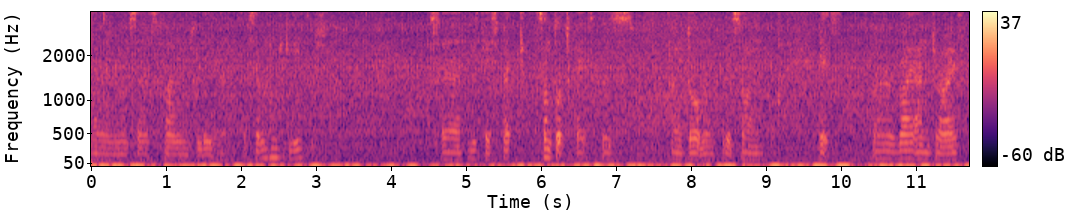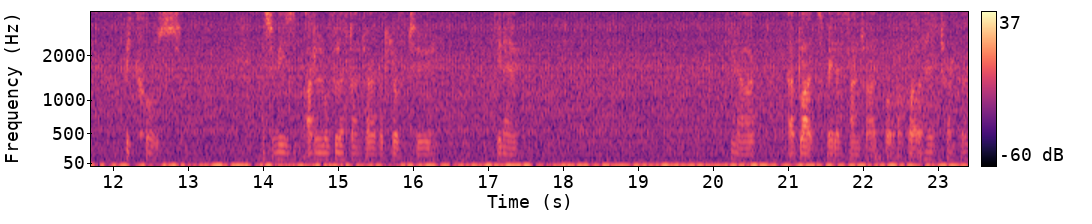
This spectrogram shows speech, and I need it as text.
and then inside it's a 500 litre, so 700 litres. It's a UK spec. It's on Dutch plates because I'm in Dortmund, but it's on it's uh, right hand drive because that's the reason I'd love left hand drive. I'd love to, you know, you know, I'd, I'd like to be left hand drive, but I've got the head tracker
